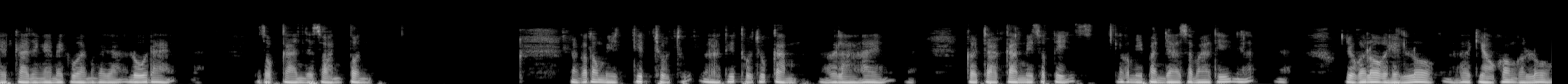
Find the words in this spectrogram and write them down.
เหตุการณ์ยังไงไม่ควรมันก็จะรู้ได้ ประสบการณ์จะสอนตน มันก็ต้องมีทิฏฐุทิฏฐุชุกรรมเวลาให้ เกิดจากการมีสติ แล้วก็มีปัญญาสมาธินี่แหละอยู่กับโลกเห็นโลกถ้าเกี่ยวข้องกับโลก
